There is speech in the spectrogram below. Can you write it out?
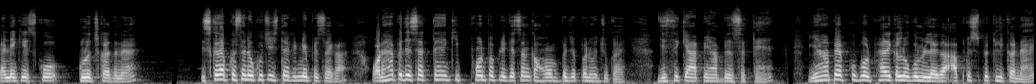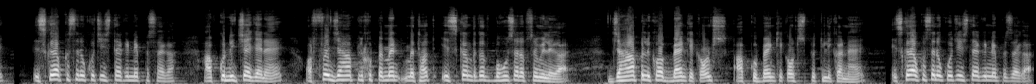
यानी कि इसको क्लोज कर देना है। इसके बाद क्वेश्चन कुछ इस तरह करने पेशेगा और यहाँ पे देख सकते हैं कि फ़ोन पे एप्लीकेशन का होम पेज ओपन हो चुका है, जिससे कि आप यहाँ पे देख सकते हैं। यहाँ पे आपको प्रोफ़ाइल का लोगो मिलेगा आपको इस पर क्लिक करना है। इसके बाद क्वेश्चन कुछ इस तरह करने पेशेगा आपको नीचे जाना है। और फिर जहाँ पे लिखो पेमेंट मेथड इसके अंतर्गत बहुत सारे ऑप्शन मिलेगा। जहाँ पे लिखो बैंक अकाउंट्स आपको बैंक अकाउंट्स पे क्लिक करना है। इसके बाद क्वेश्चन कुछ इस तरह करने पेशेगा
